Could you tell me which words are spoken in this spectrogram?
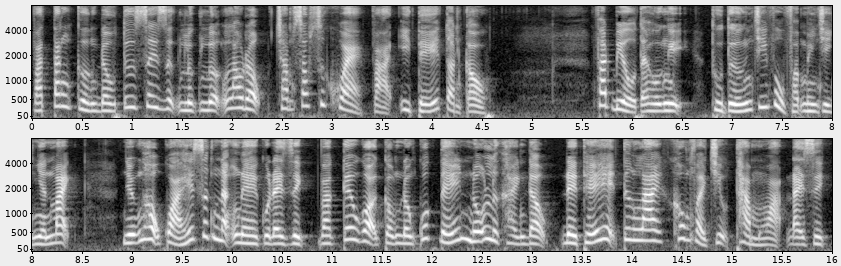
và tăng cường đầu tư xây dựng lực lượng lao động chăm sóc sức khỏe và y tế toàn cầu. Phát biểu tại hội nghị, Thủ tướng Chính phủ Phạm Minh Chính nhấn mạnh, những hậu quả hết sức nặng nề của đại dịch và kêu gọi cộng đồng quốc tế nỗ lực hành động để thế hệ tương lai không phải chịu thảm họa đại dịch,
